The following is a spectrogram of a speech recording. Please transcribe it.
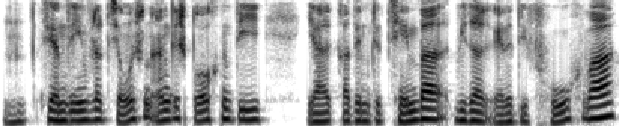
Mhm. Sie haben die Inflation schon angesprochen, die ja gerade im Dezember wieder relativ hoch war.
